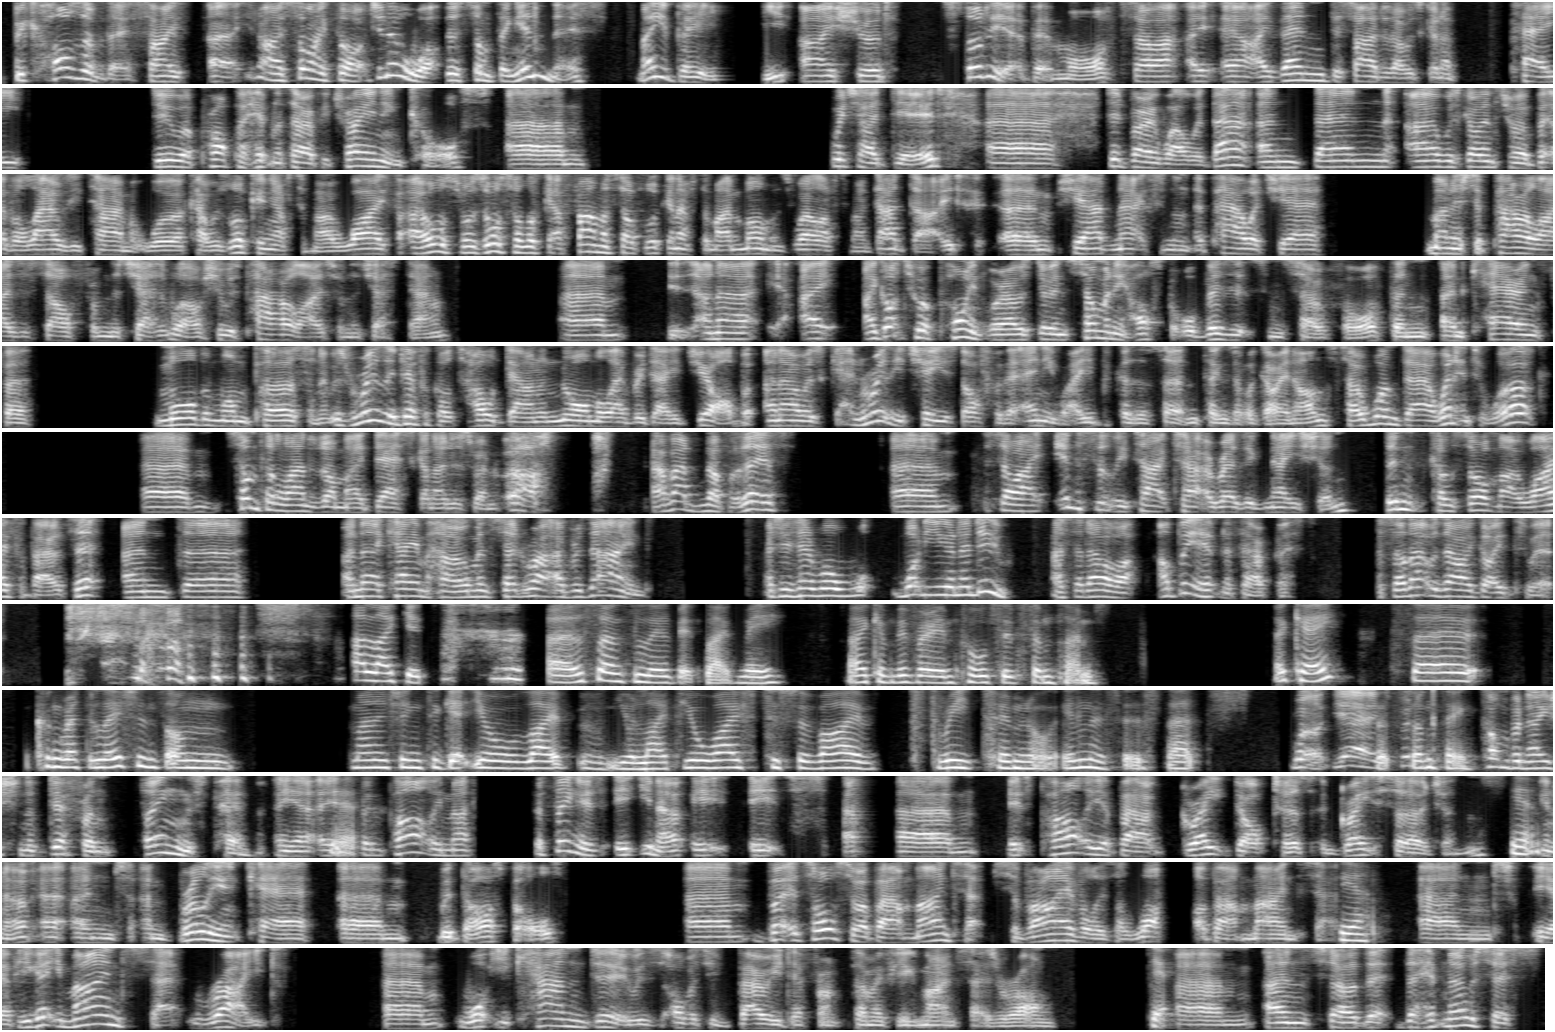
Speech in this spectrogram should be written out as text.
because of this, I, uh, you know, I suddenly thought, you know what? There's something in this. Maybe I should study it a bit more. So I, I, I then decided I was going to pay, do a proper hypnotherapy training course. Um, which I did. Uh, did very well with that, and then I was going through a bit of a lousy time at work. I was looking after my wife. I also was also looking. I found myself looking after my mum as well after my dad died. Um, she had an accident, a power chair. managed to paralyze herself from the chest. Well, she was paralyzed from the chest down. Um, and I, I, I got to a point where I was doing so many hospital visits and so forth and, and caring for more than one person. It was really difficult to hold down a normal everyday job. And I was getting really cheesed off with it anyway because of certain things that were going on. So one day I went into work. Um, something landed on my desk and I just went, oh, I've had enough of this. Um, so I instantly typed out a resignation, didn't consult my wife about it. And, uh, and then I came home and said, right, I've resigned. And she said, well, wh- what are you going to do? I said, oh, I'll be a hypnotherapist. So that was how I got into it. I like it. Uh, sounds a little bit like me. I can be very impulsive sometimes. Okay, so congratulations on managing to get your life, your life, your wife to survive three terminal illnesses. That's well, yeah, it's been something. a combination of different things, Pim. Yeah, it's yeah. been partly my. The thing is, it, you know, it, it's um, it's partly about great doctors and great surgeons, yeah. you know, and and brilliant care um, with the hospitals. Um, but it's also about mindset. Survival is a lot about mindset. Yeah. And yeah, if you get your mindset right, um, what you can do is obviously very different from if your mindset is wrong. Yeah. Um, and so the, the hypnosis,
